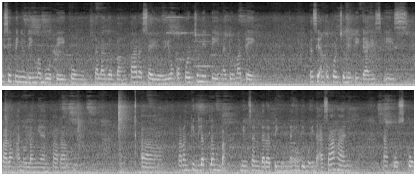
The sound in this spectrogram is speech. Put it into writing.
Isipin nyo ding mabuti kung talaga bang para sa'yo yung opportunity na dumating. Kasi ang opportunity guys is parang ano lang yan, parang ah, parang kidlat lang ba? Minsan darating na hindi mo inaasahan. Tapos kung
